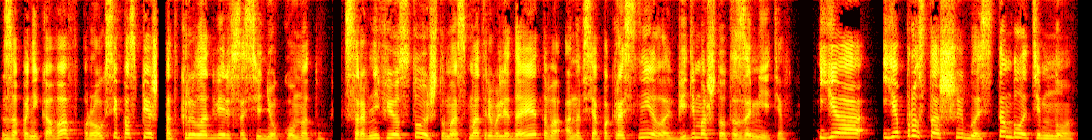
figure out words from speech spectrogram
Запаниковав, Рокси поспешно открыла дверь в соседнюю комнату. Сравнив ее с той, что мы осматривали до этого, она вся покраснела, видимо, что-то заметив. «Я... я просто ошиблась, там было темно».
